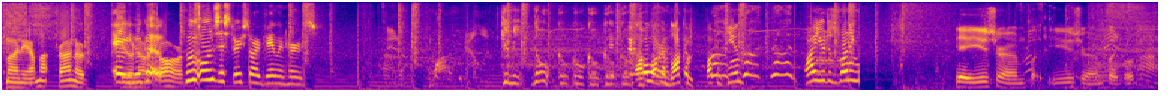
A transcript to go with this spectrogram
is. Money. I'm not trying to. Hey, who, go, who owns this three-star Jalen Hurts? Give me no, go, go, go, go, go. Block, block him, block him, block him, Kian. Run, run. Why are you just running? Yeah, use your own. Play, use your own playbook. Oh,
